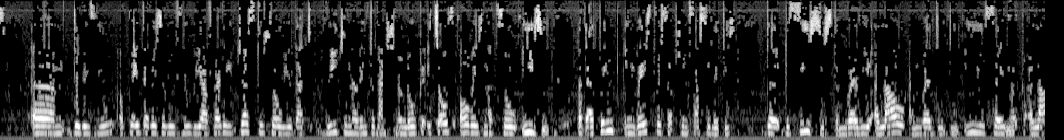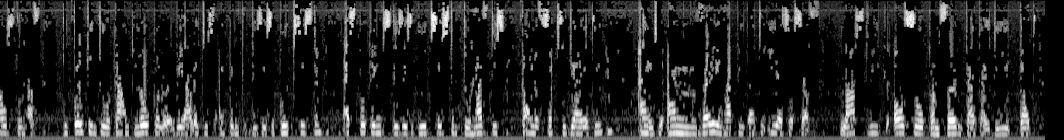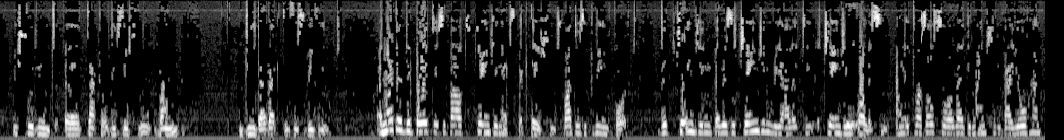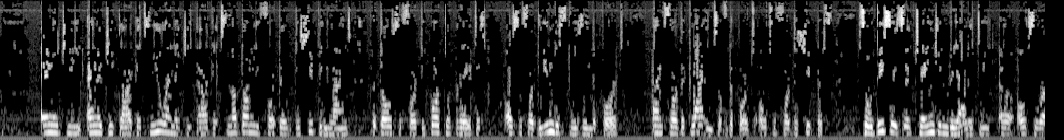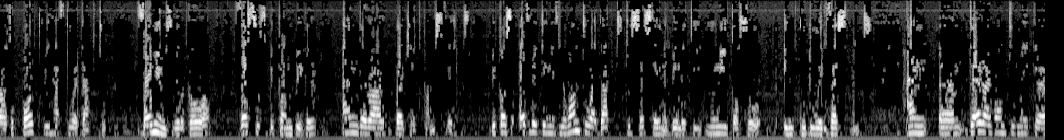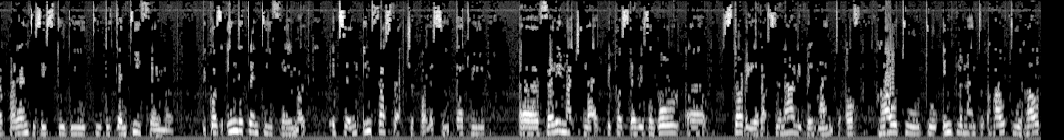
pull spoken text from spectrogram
um, the review, okay, there is a review. We are very, just to show you that regional, international, local, it's always not so easy. But I think in waste reception facilities, the, the fee system where we allow and where the, the EU framework allows to have to take into account local realities. I think this is a good system. ESPO thinks this is a good system to have this kind of subsidiarity. And I'm very happy that the ESSF last week also confirmed that idea that we shouldn't uh, tackle this issue when the directive is reviewed. Another debate is about changing expectations. What is a green port? The changing, there is a changing reality, a changing policy. And it was also already mentioned by Johan, energy, energy targets, new energy targets, not only for the, the shipping lines, but also for the port operators, also for the industries in the port, and for the clients of the ports, also for the shippers. So this is a changing reality uh, also as a port we have to adapt to. Volumes will go up, vessels become bigger, and there are budget constraints. Because everything, if you want to adapt to sustainability, you need also in, to do investments. And um, there I want to make a parenthesis to the, to the TEN-T framework. Because in the TEN-T framework, it's an infrastructure policy that we uh, very much like because there is a whole uh, story, a rationale behind of how to, to implement, how to help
